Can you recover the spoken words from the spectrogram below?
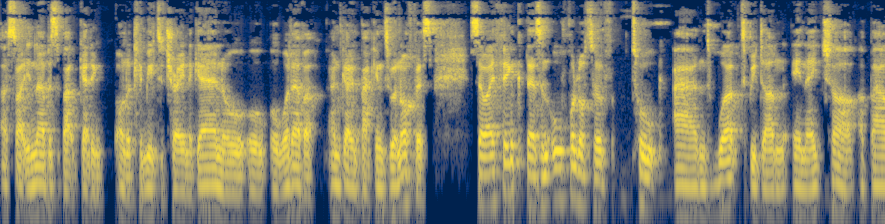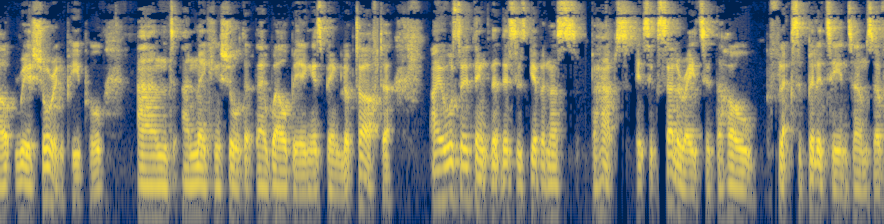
are slightly nervous about getting on a commuter train again or, or, or, whatever and going back into an office. So I think there's an awful lot of talk and work to be done in HR about reassuring people and and making sure that their well-being is being looked after. I also think that this has given us perhaps it's accelerated the whole flexibility in terms of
